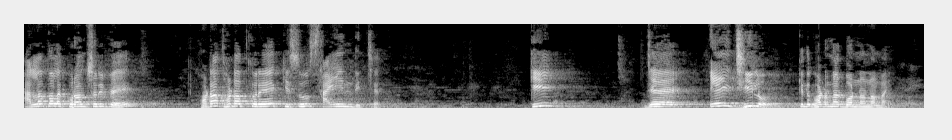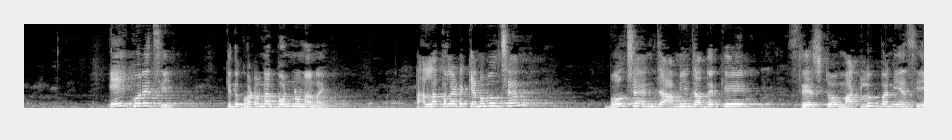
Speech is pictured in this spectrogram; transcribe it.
আল্লাহ তালা কোরআন শরীফে হঠাৎ হঠাৎ করে কিছু সাইন দিচ্ছেন। কি? যে এই ছিল, কিন্তু ঘটনার বর্ণনা নাই। এই করেছি, কিন্তু ঘটনার বর্ণনা নাই। আল্লাহ তালা এটা কেন বলছেন? বলছেন যে আমি যাদেরকে শ্রেষ্ঠ মাকলুক বানিয়েছি,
